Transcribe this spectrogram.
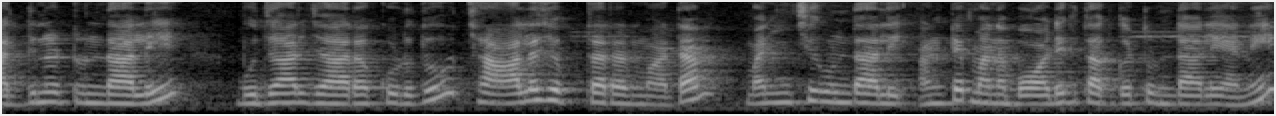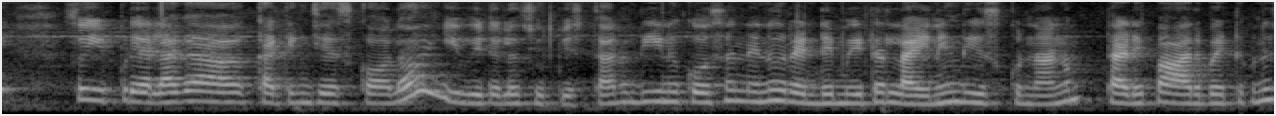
అద్దినట్టు ఉండాలి భుజాలు జారకూడదు చాలా చెప్తారనమాట మంచిగా ఉండాలి అంటే మన బాడీకి తగ్గట్టు ఉండాలి అని. సో ఇప్పుడు ఎలాగా కటింగ్ చేసుకోవాలో ఈ వీడియోలో చూపిస్తాను. దీనికోసం నేను రెండు మీటర్ లైనింగ్ తీసుకున్నాను. తడిపి ఆరబెట్టుకుని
